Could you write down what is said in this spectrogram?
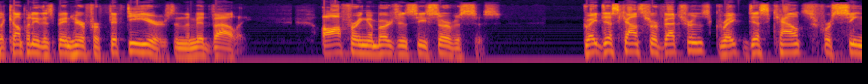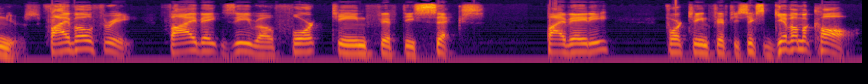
a company that's been here for 50 years in the Mid Valley, offering emergency services. Great discounts for veterans, great discounts for seniors. 503 580 1456. 580 1456. Give them a call.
